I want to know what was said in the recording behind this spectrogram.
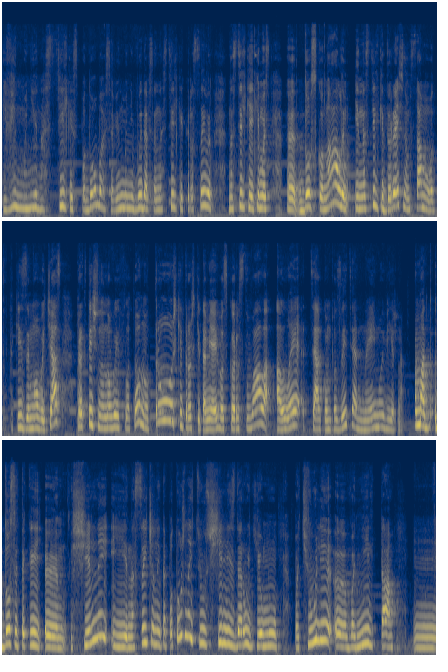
І він мені настільки сподобався, він мені видався настільки красивим, настільки якимось е, досконалим і настільки доречним саме от в такий зимовий час. Практично новий флакон, от трошки-трошки там я його скористувала, але ця композиція неймовірна. Аромат досить такий е, щільний і насичений та потужний. Цю щільність дарують йому пачулі, е, ваніль та м,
